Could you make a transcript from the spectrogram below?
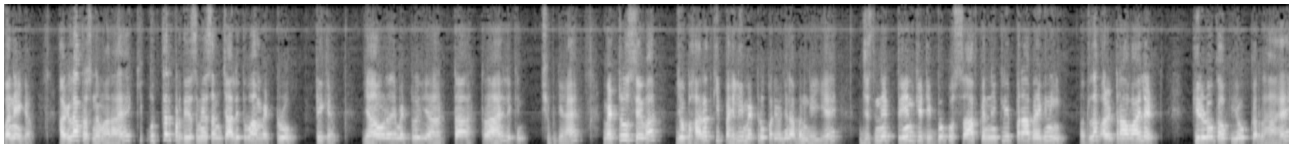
बनेगा। अगला प्रश्न हमारा है कि उत्तर प्रदेश में संचालित वह मेट्रो, ठीक है? यहाँ होना मेट्रो, यहाँ ट्रा है, लेकिन छिप गया है। मेट्रो सेवा, जो भारत की पहली मेट्रो परियोजना बन गई है, जिसने ट्रेन के डिब्बों को साफ़ करने के लिए पराबैगनी मतलब अल्ट्रावायलेट किरणों का उपयोग कर रहा है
